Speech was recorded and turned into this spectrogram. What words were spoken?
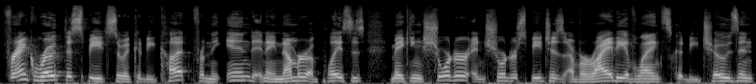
Frank wrote the speech so it could be cut from the end in a number of places, making shorter and shorter speeches. A variety of lengths could be chosen,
